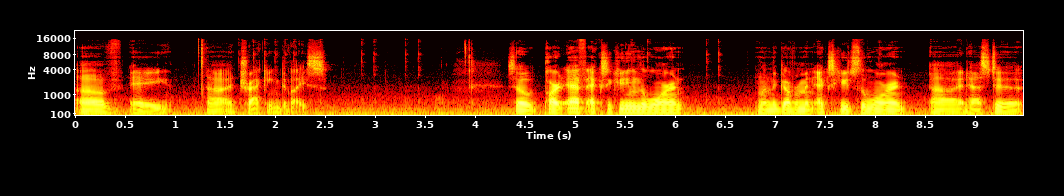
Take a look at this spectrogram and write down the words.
of a uh, tracking device. So part F, executing the warrant. When the government executes the warrant, uh, it has to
